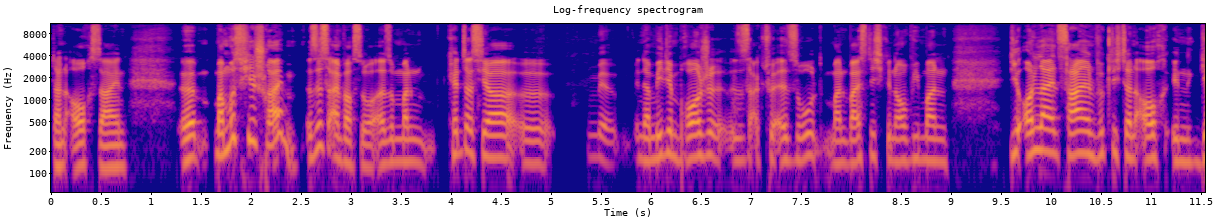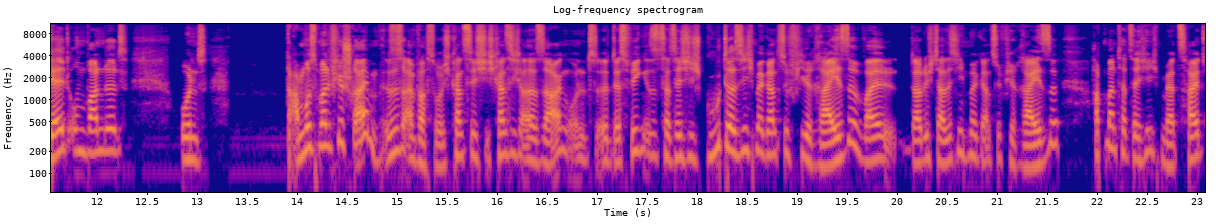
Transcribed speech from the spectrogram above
dann auch sein. Äh, man muss viel schreiben. Es ist einfach so. Also man kennt das ja, äh, in der Medienbranche ist es aktuell so, man weiß nicht genau, wie man die Online-Zahlen wirklich dann auch in Geld umwandelt. Und da muss man viel schreiben. Es ist einfach so. Ich kann es nicht, nicht anders sagen. Und äh, deswegen ist es tatsächlich gut, dass ich nicht mehr ganz so viel reise, weil dadurch, dass ich nicht mehr ganz so viel reise, hat man tatsächlich mehr Zeit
